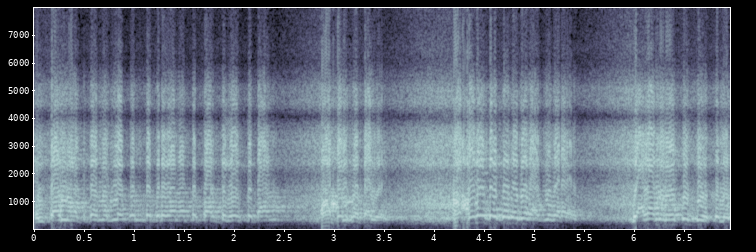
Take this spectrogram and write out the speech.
आणि त्या नाटकामधलं पंतप्रधानाचं पाठ घ्यायचं काम आपण स्वतः घ्यायचं. आपणही त्याच्यामध्ये राज्य करायचं याला म्हणायचं दिवस नाही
